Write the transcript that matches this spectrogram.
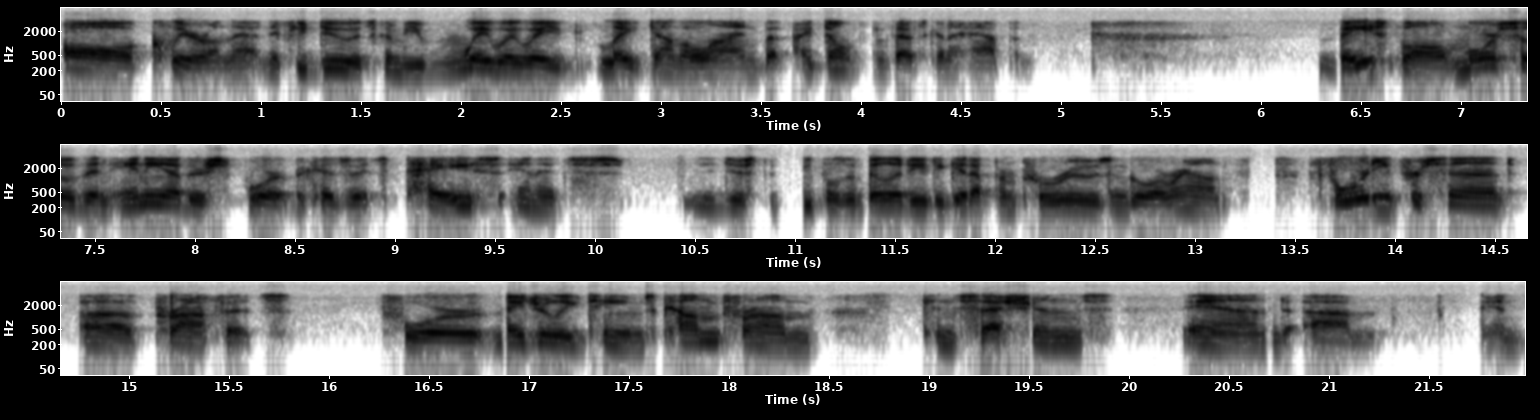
all clear on that. And if you do, it's going to be way, way, way late down the line. But I don't think that's going to happen. Baseball, more so than any other sport, because of its pace and its just the people's ability to get up and peruse and go around. Forty percent of profits for major league teams come from concessions and um, and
